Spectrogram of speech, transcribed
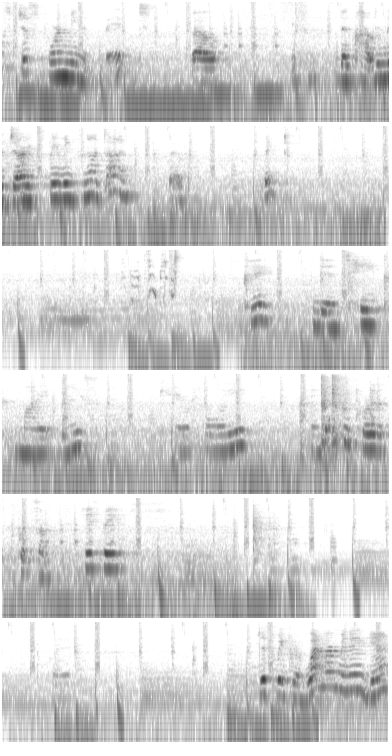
is just forming a bit. Well, the cloud in the jar experiment's not done. So, wait. Okay, I'm gonna take my ice carefully and put, put some hairspray. Just wait for one more minute again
